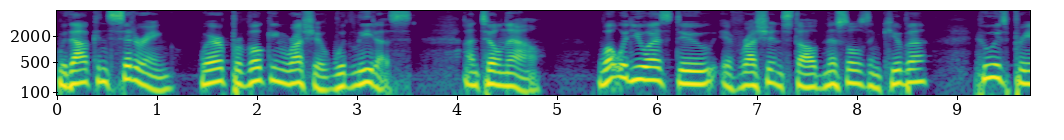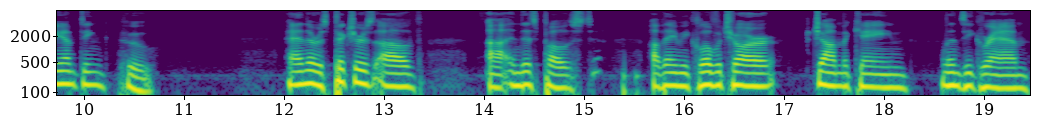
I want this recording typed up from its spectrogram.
without considering where provoking Russia would lead us until now. What would U.S. do if Russia installed missiles in Cuba? Who is preempting who? And there was pictures of, uh, in this post, of Amy Klobuchar, John McCain, Lindsey Graham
